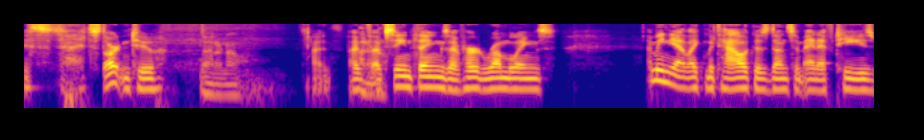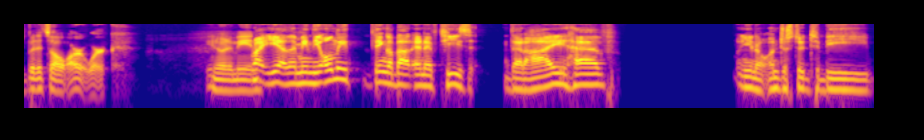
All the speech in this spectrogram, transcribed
It's it's starting to. I don't know. I've I I've, don't know. I've seen things. I've heard rumblings. I mean, yeah, like Metallica's done some NFTs, but it's all artwork. You know what I mean? Right. Yeah. I mean, the only thing about NFTs that I have, you know, understood to be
